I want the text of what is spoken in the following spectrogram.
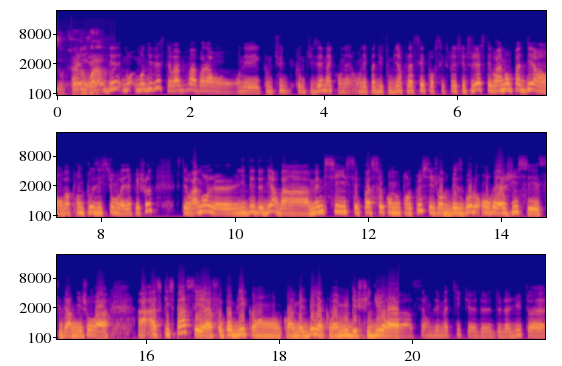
donc, euh, voilà. mon, idée, c'était vraiment voilà, on, est, comme tu, comme tu disais, Mike, on n'est pas du tout bien placé pour s'exprimer sur le sujet. C'était vraiment pas de dire on va prendre position, on va dire quelque chose. C'était vraiment l'idée de dire, ben, même si c'est pas ceux qu'on entend le plus, les joueurs de baseball ont réagi ces, ces derniers jours à, à, ce qui se passe. Et ne euh, faut pas oublier qu'en MLB, il y a quand même eu des figures euh, assez emblématiques de, de la lutte. Euh,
